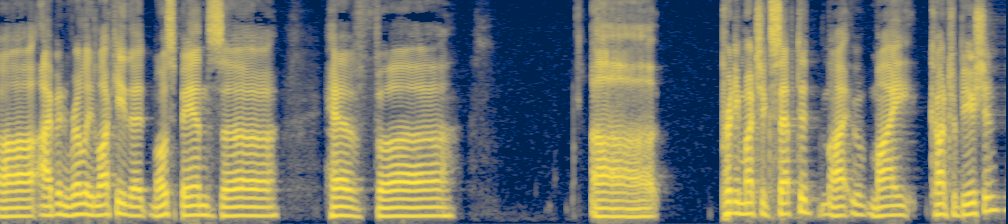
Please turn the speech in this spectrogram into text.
Uh, I've been really lucky that most bands uh, have uh, uh, pretty much accepted my my contribution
